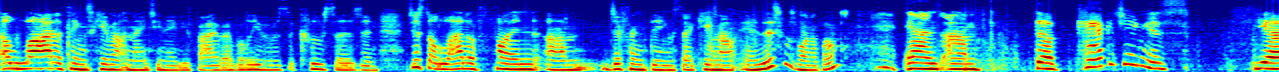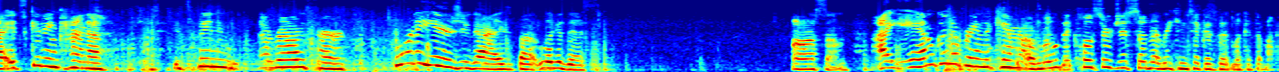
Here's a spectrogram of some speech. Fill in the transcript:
a lot of things came out in 1985. I believe it was the Koosas and just a lot of fun, um, different things that came out. And this was one of them. And um, the packaging is yeah, it's getting kind of, it's been around for 40 years, you guys, but look at this. Awesome. I am going to bring the camera a little bit closer just so that we can take a good look at the box.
